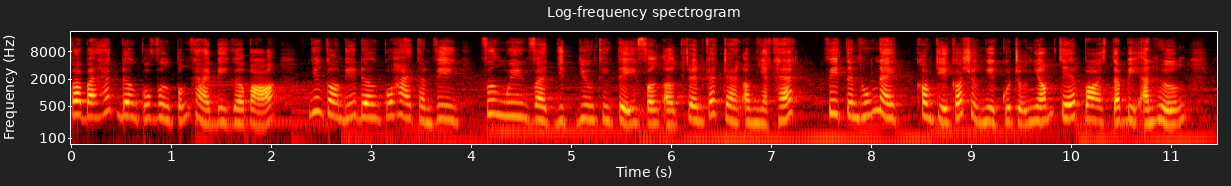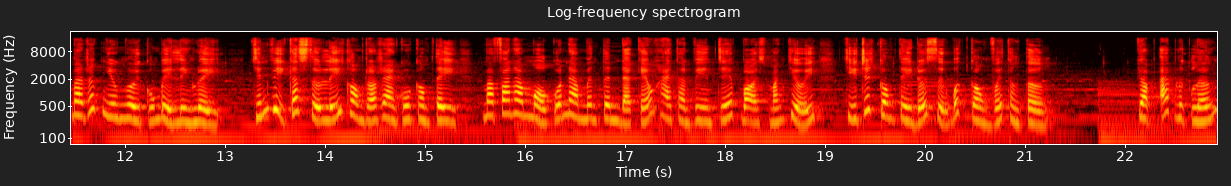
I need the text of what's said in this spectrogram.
và bài hát đơn của Vương Tuấn Khải bị gỡ bỏ, nhưng còn đĩa đơn của hai thành viên Vương Nguyên và Dịch Dương Thiên Tỷ vẫn ở trên các trang âm nhạc khác. Vì tình huống này, không chỉ có sự nghiệp của trưởng nhóm TF Boys đã bị ảnh hưởng, mà rất nhiều người cũng bị liên lụy. Chính vì cách xử lý không rõ ràng của công ty mà fan hâm mộ của nam minh tinh đã kéo hai thành viên TF Boys mắng chửi, chỉ trích công ty đối xử bất công với thần tượng gặp áp lực lớn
